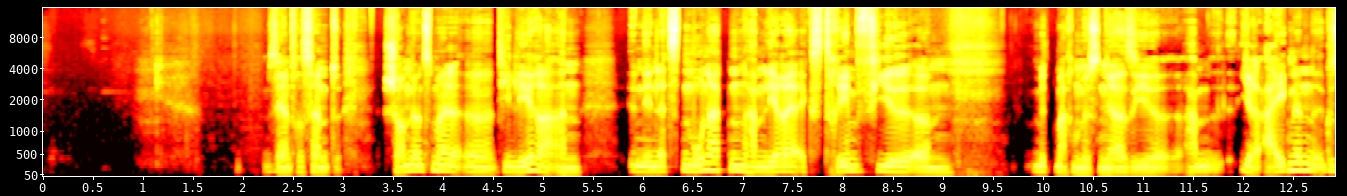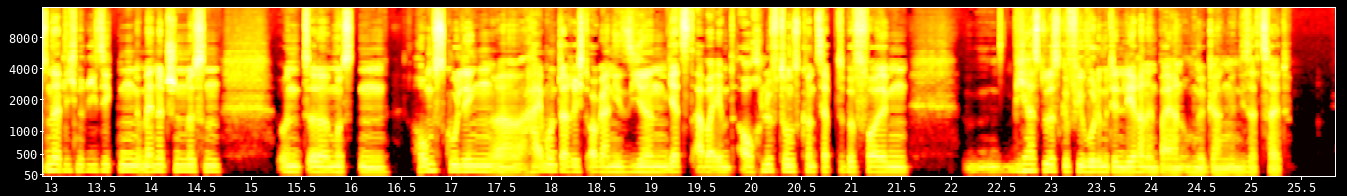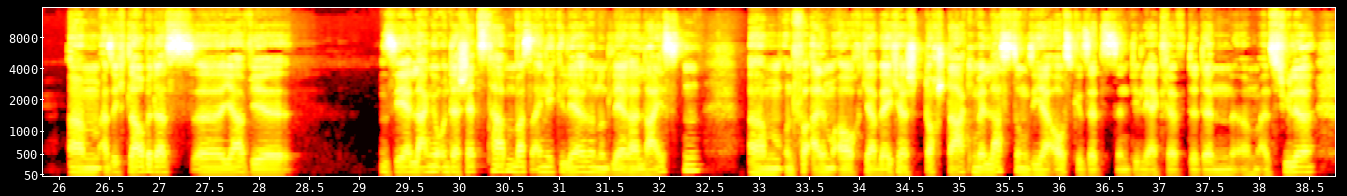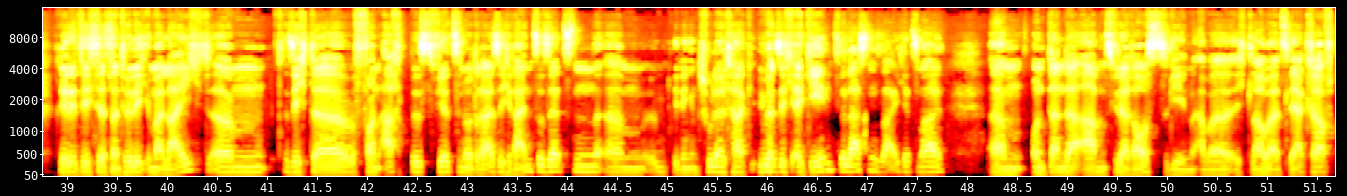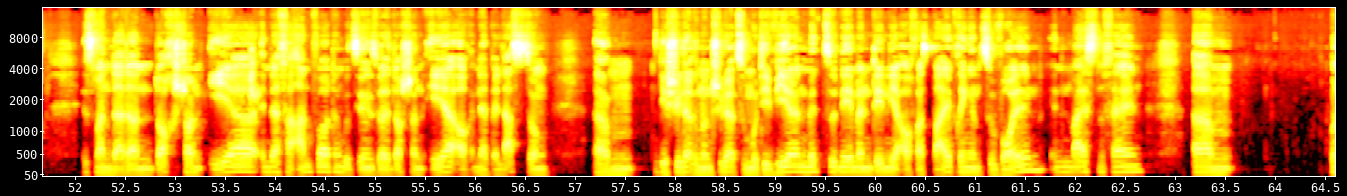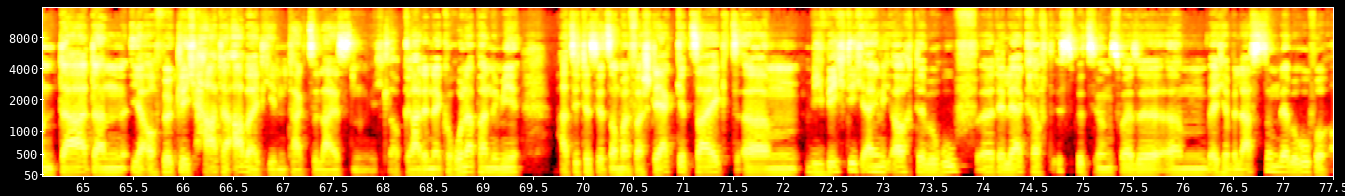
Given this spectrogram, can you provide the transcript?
Sehr interessant. Schauen wir uns mal äh, die Lehrer an. In den letzten Monaten haben Lehrer ja extrem viel ähm, mitmachen müssen. Ja, sie haben ihre eigenen gesundheitlichen Risiken managen müssen und äh, mussten Homeschooling, äh, Heimunterricht organisieren, jetzt aber eben auch Lüftungskonzepte befolgen. Wie hast du das Gefühl, wurde mit den Lehrern in Bayern umgegangen in dieser Zeit? Ähm, also ich glaube, dass äh, ja wir sehr lange unterschätzt haben, was eigentlich die Lehrerinnen und Lehrer leisten ähm, und vor allem auch, ja, welcher doch starken Belastung sie ja ausgesetzt sind, die Lehrkräfte. Denn ähm, als Schüler redet sich das natürlich immer leicht, ähm, sich da von 8 bis 14.30 Uhr reinzusetzen, ähm, irgendwie den Schulalltag über sich ergehen zu lassen, sage ich jetzt mal, ähm, und dann da abends wieder rauszugehen. Aber ich glaube, als Lehrkraft ist man da dann doch schon eher in der Verantwortung, beziehungsweise doch schon eher auch in der Belastung, ähm, die Schülerinnen und Schüler zu motivieren, mitzunehmen, denen ja auch was beibringen zu wollen in den meisten Fällen. Ähm, und da dann ja auch wirklich harte Arbeit jeden Tag zu leisten. Ich glaube, gerade in der Corona-Pandemie hat sich das jetzt nochmal verstärkt gezeigt, ähm, wie wichtig eigentlich auch der Beruf äh, der Lehrkraft ist, beziehungsweise ähm, welcher Belastung der Beruf auch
